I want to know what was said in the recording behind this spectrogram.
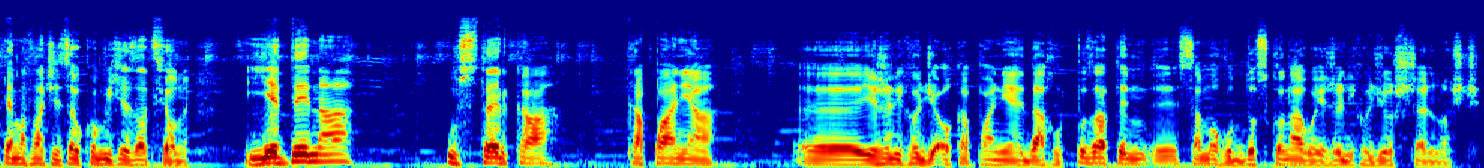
temat macie całkowicie załatwiony. Jedyna usterka kapania, e, jeżeli chodzi o kapanie dachu. Poza tym e, samochód doskonały, jeżeli chodzi o szczelność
